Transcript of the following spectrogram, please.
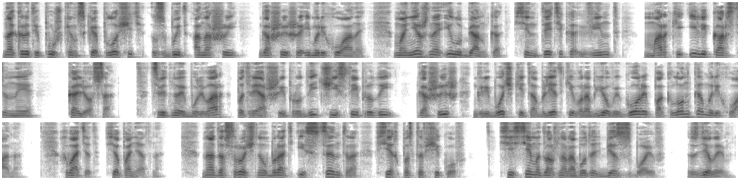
Накрыты Пушкинская площадь, сбыт анаши, гашиша и марихуаны, манежная и лубянка, синтетика, винт, марки и лекарственные колеса. Цветной бульвар, патриаршие пруды, чистые пруды, гашиш, грибочки, таблетки, воробьевые горы, поклонка, марихуана. Хватит, все понятно. Надо срочно убрать из центра всех поставщиков. Система должна работать без сбоев. Сделаем.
